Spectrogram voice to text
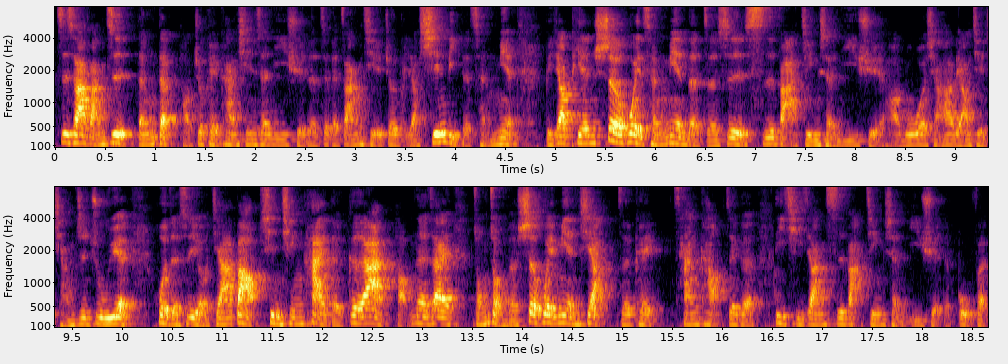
自杀防治等等，好，就可以看新生医学的这个章节，就比较心理的层面。比较偏社会层面的，则是司法精神医学。好，如果想要了解强制住院或者是有家暴、性侵害的个案，好，那在种种的社会面向，则可以参考这个第七章司法精神医学的部分。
